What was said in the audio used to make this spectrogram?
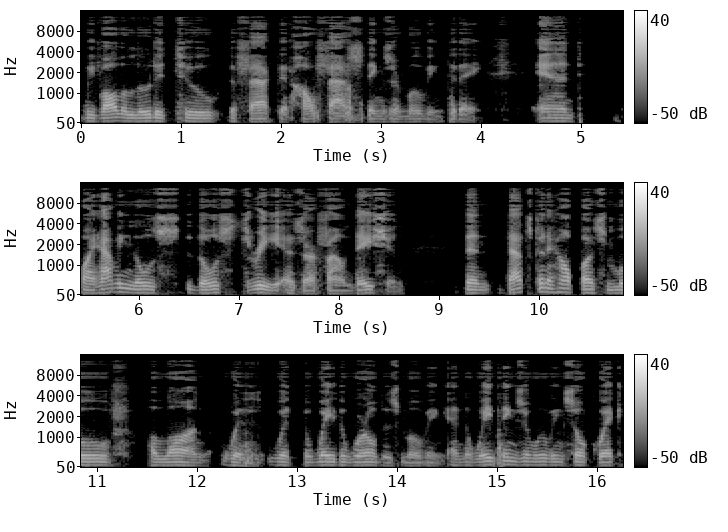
we've all alluded to the fact that how fast things are moving today. And by having those those three as our foundation, then that's going to help us move along with with the way the world is moving and the way things are moving so quick.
